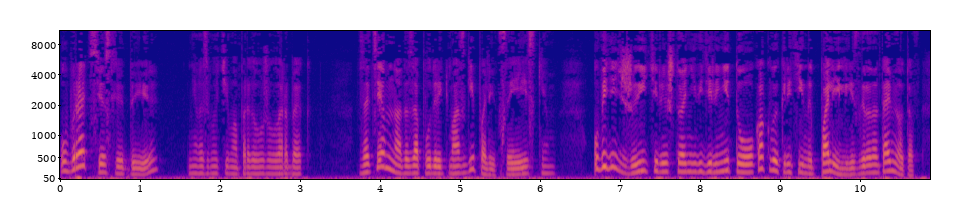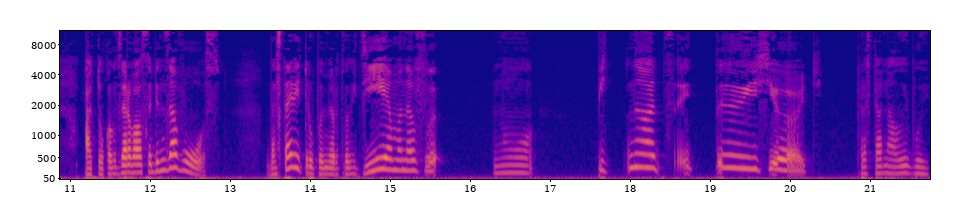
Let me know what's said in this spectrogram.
убрать все следы, — невозмутимо продолжил Арбек. — Затем надо запудрить мозги полицейским, убедить жителей, что они видели не то, как вы, кретины, полили из гранатометов, а то, как взорвался бензовоз, доставить трупы мертвых демонов... Ну, пятнадцать тысяч! — простонал Уйбуй.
